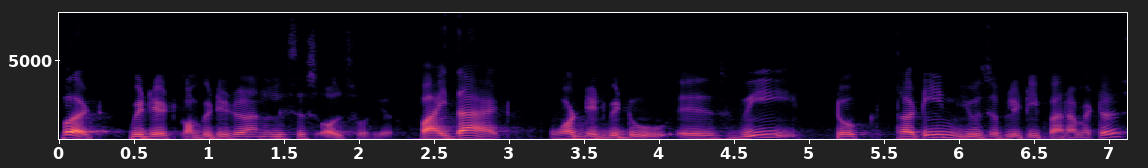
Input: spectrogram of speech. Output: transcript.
But we did competitor analysis also here. By that, what did we do is we took 13 usability parameters.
